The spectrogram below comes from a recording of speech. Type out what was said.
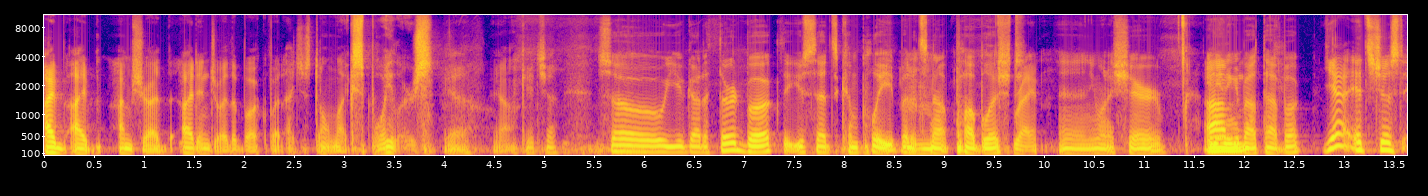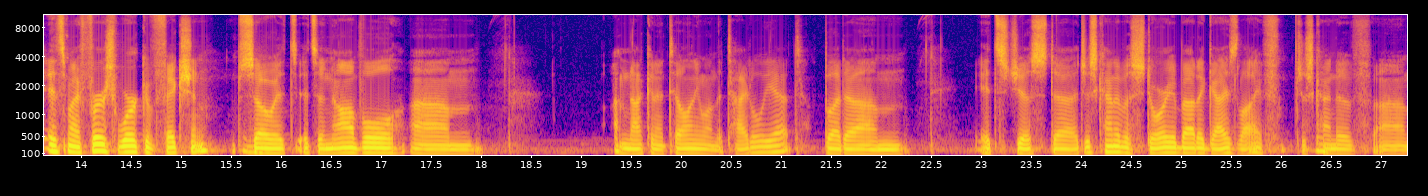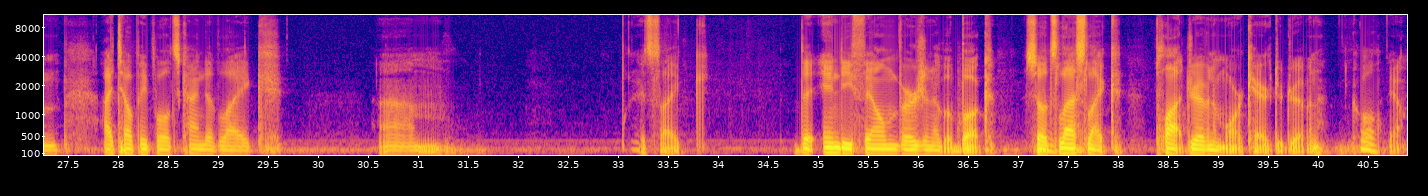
I I I'm sure I'd, I'd enjoy the book, but I just don't like spoilers. Yeah. Yeah. Get you. So you got a third book that you said's complete, but it's Mhm. not published. Right. And you want to share anything Um, about that book? Yeah, it's just it's my first work of fiction, so it's it's a novel. Um, I'm not going to tell anyone the title yet, but um, it's just uh, just kind of a story about a guy's life. Just kind of, um, I tell people it's kind of like, um, it's like the indie film version of a book. So it's less like plot driven and more character driven. Cool. Yeah.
